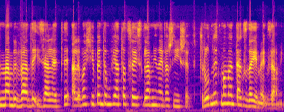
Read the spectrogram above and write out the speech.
mamy wady i zalety, ale właśnie będę mówiła to, co jest dla mnie najważniejsze. W trudnych momentach zdajemy egzamin.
